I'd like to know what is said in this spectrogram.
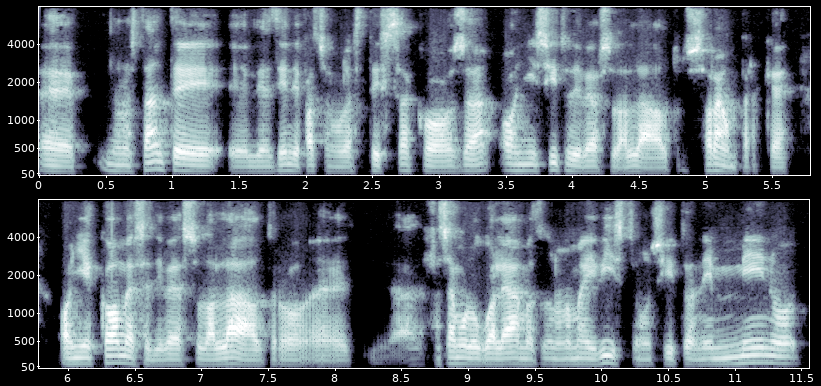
eh, nonostante eh, le aziende facciano la stessa cosa, ogni sito è diverso dall'altro, ci sarà un perché. Ogni e-commerce è diverso dall'altro, eh, facciamolo uguale a Amazon, non ho mai visto un sito nemmeno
